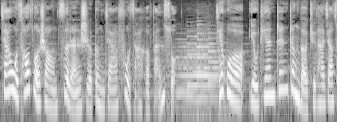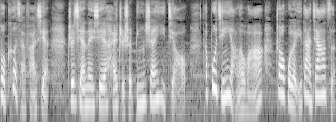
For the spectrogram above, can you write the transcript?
家务操作上自然是更加复杂和繁琐。结果有天真正的去他家做客，才发现之前那些还只是冰山一角。他不仅养了娃，照顾了一大家子，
